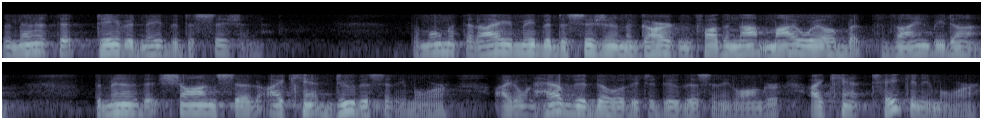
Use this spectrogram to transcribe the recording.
the minute that David made the decision, the moment that I made the decision in the garden, Father, not my will, but thine be done. The minute that Sean said, I can't do this anymore, I don't have the ability to do this any longer, I can't take anymore,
